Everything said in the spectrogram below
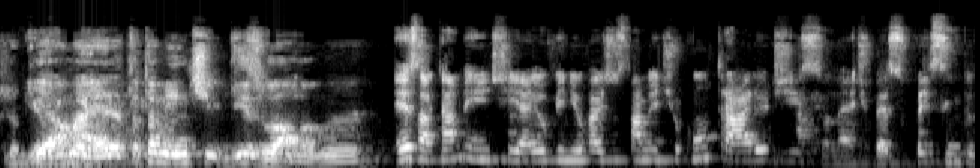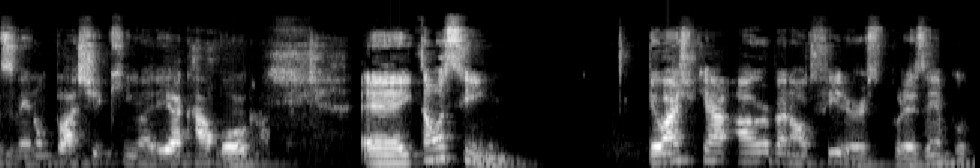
Do que E é o uma vinil. era totalmente visual, né? Exatamente. E aí o vinil vai justamente o contrário disso, né? Tipo, é super simples, vem num plastiquinho ali e acabou. É, então, assim, eu acho que a, a Urban Outfitters, por exemplo,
